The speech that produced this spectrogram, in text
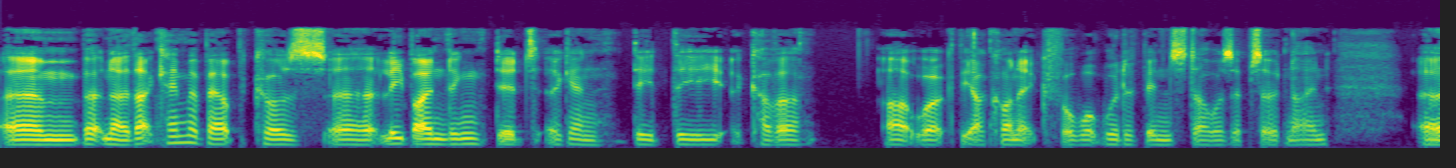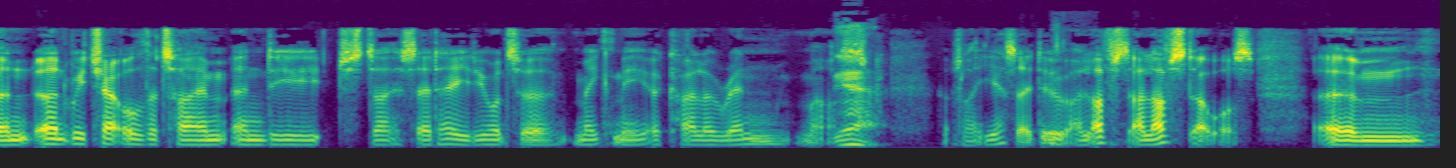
Um, but no, that came about because uh, Lee Binding did again did the cover artwork, the iconic for what would have been Star Wars Episode Nine, and and we chat all the time. And he just uh, said, "Hey, do you want to make me a Kylo Ren mask?" yeah, I was like, "Yes, I do. I love I love Star Wars." Um,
